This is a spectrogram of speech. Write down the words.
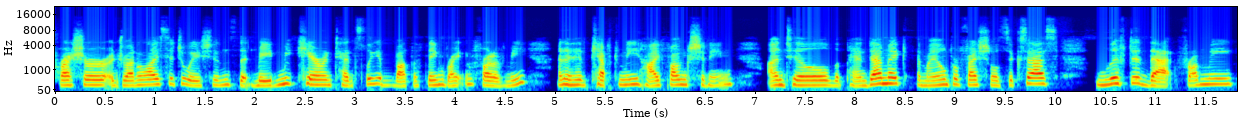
pressure, adrenalized situations that made me care intensely about the thing right in front of me, and it had kept me high functioning until the pandemic and my own professional success lifted that from me,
